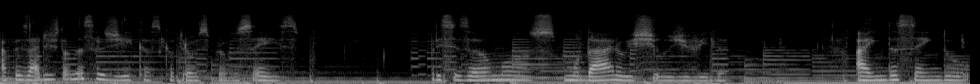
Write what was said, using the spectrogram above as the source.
apesar de todas essas dicas que eu trouxe para vocês, precisamos mudar o estilo de vida, ainda sendo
